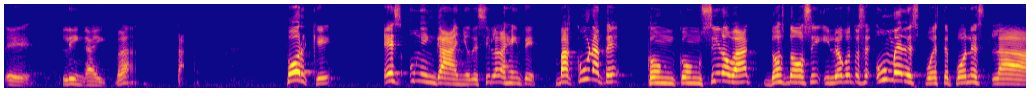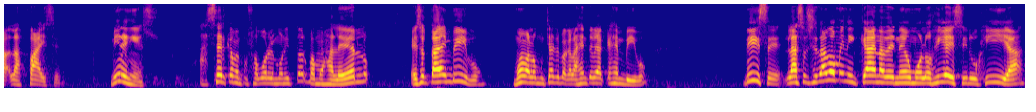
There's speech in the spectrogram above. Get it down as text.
eh, link ahí, ¿verdad? Porque es un engaño decirle a la gente, vacúnate con, con Sinovac, dos dosis, y luego entonces un mes después te pones la, la Pfizer. Miren eso. Acércame por favor el monitor, vamos a leerlo. Eso está en vivo. Muévalo muchachos para que la gente vea que es en vivo. Dice, la Sociedad Dominicana de Neumología y Cirugía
